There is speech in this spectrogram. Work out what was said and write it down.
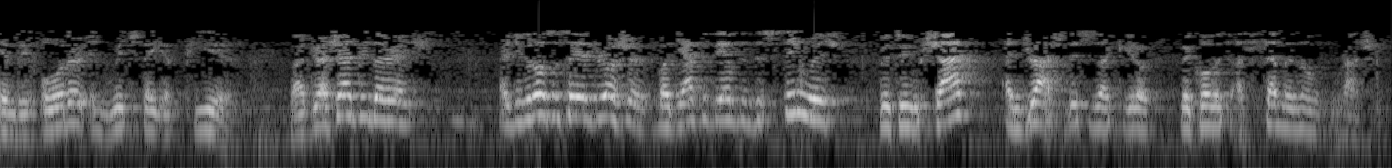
in the order in which they appear. And you could also say a drosha, but you have to be able to distinguish between pshat and Drash. This is like, you know, they call it a seminal Rashi.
